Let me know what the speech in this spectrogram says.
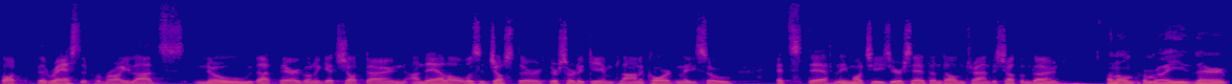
but the rest of the Pomeroy lads know that they're going to get shut down and they'll always adjust their, their sort of game plan accordingly. So it's definitely much easier said than done trying to shut them down. And on Pomeroy, they're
